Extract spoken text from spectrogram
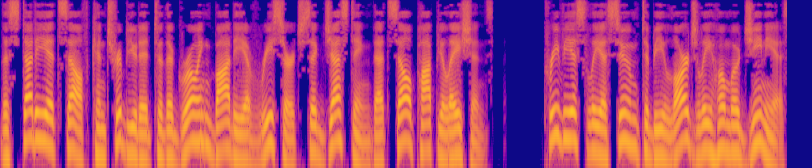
The study itself contributed to the growing body of research suggesting that cell populations previously assumed to be largely homogeneous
